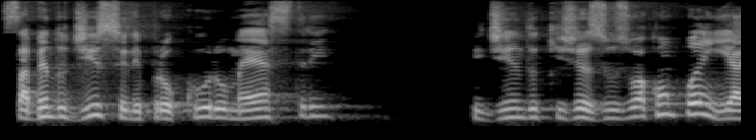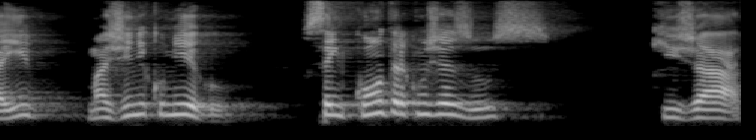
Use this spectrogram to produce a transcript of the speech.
Sabendo disso, ele procura o mestre pedindo que Jesus o acompanhe. E aí, imagine comigo, você encontra com Jesus, que já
